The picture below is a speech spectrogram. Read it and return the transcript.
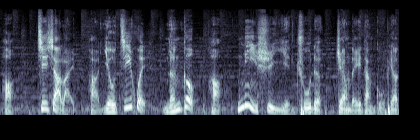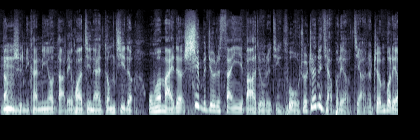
好，接下来哈有机会能够哈逆势演出的。这样的一档股票，当时你看你有打电话进来登记的，我们买的是不是就是三一八九的景硕？我说真的假不了，假的真不了。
